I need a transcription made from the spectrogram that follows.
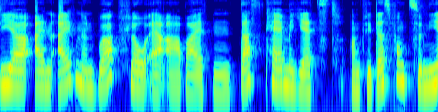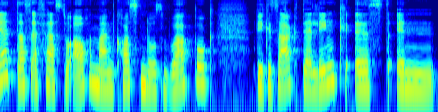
dir einen eigenen Workflow erarbeiten, das käme jetzt. Und wie das funktioniert, das erfährst du auch in meinem kostenlosen Workbook. Wie gesagt, der Link ist in,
